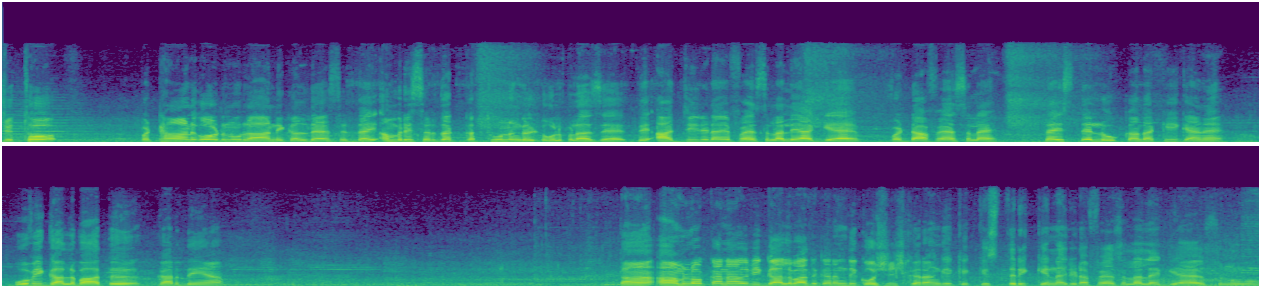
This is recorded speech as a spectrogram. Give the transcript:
ਜਿੱਥੋਂ ਪਠਾਨਕੋਟ ਨੂੰ ਰਾਹ ਨਿਕਲਦਾ ਹੈ, ਸਿੱਧਾ ਹੀ ਅੰਮ੍ਰਿਤਸਰ ਦਾ ਕੱਥੂ ਨੰਗਲ ਟੋਲ ਪਲਾਜ਼ਾ ਹੈ ਤੇ ਅੱਜ ਹੀ ਜਿਹੜਾ ਇਹ ਫੈਸਲਾ ਲਿਆ ਗਿਆ ਹੈ, ਵੱਡਾ ਫੈਸਲਾ ਹੈ, ਤਾਂ ਇਸ ਤੇ ਲੋਕਾਂ ਦਾ ਕੀ ਕਹਿਣਾ ਹੈ, ਉਹ ਵੀ ਗੱਲਬਾਤ ਕਰਦੇ ਆ ਤਾਂ ਆਮ ਲੋਕਾਂ ਨਾਲ ਵੀ ਗੱਲਬਾਤ ਕਰਨ ਦੀ ਕੋਸ਼ਿਸ਼ ਕਰਾਂਗੇ ਕਿ ਕਿਸ ਤਰੀਕੇ ਨਾਲ ਜਿਹੜਾ ਫੈਸਲਾ ਲਿਆ ਗਿਆ ਹੈ ਉਸ ਨੂੰ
